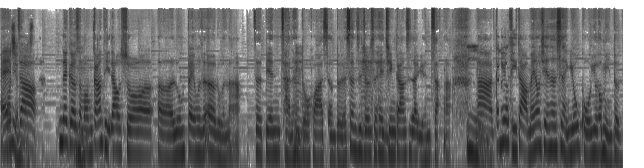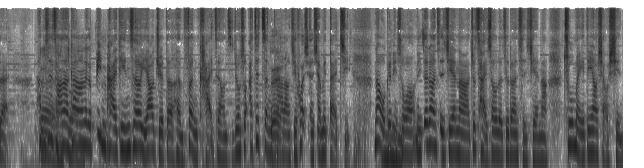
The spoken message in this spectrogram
哎，你知道那个什么？我们刚刚提到说，呃，伦贝或是二轮啊。这边产很多花生，嗯、对的，甚至就是黑金刚是在园长啊。嗯、那刚刚又提到梅隆先生是很忧国忧民，对不对？他不是常常看到那个并排停车，也要觉得很愤慨，这样子，就是说啊，这整卡郎几块钱下面代志。那我跟你说，嗯、你这段时间呐、啊，就采收的这段时间呐、啊，出门一定要小心。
